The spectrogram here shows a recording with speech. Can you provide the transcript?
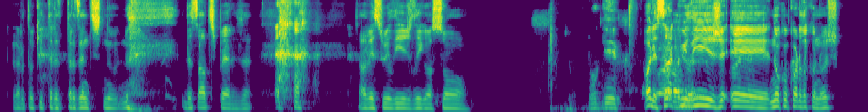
agora estou aqui tra- 300 no, no, da sala de espera já. Já a ver se o Elias liga o som. Estou aqui. Olha, será que o. Elias é, não concorda connosco?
